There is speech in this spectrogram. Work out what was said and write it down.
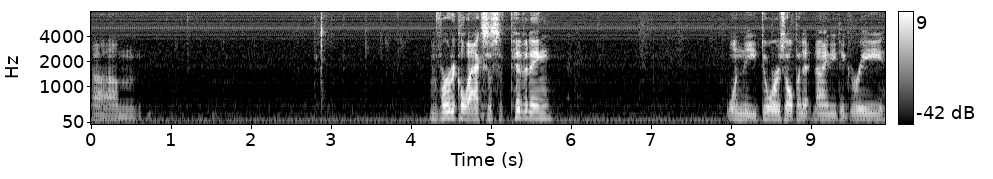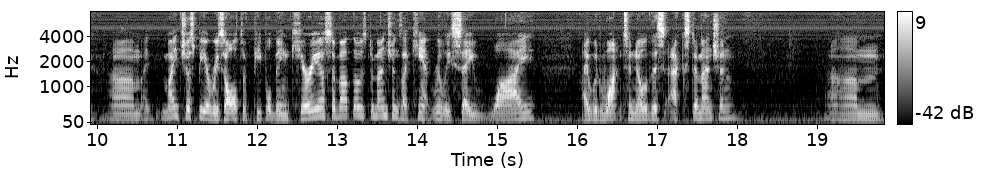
um, vertical axis of pivoting when the doors open at 90 degree. Um, it might just be a result of people being curious about those dimensions. I can't really say why I would want to know this X dimension. Um,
